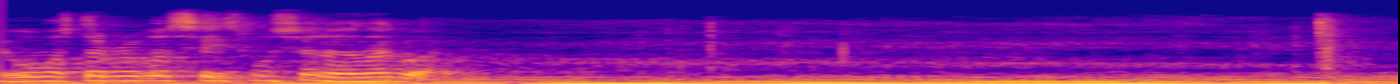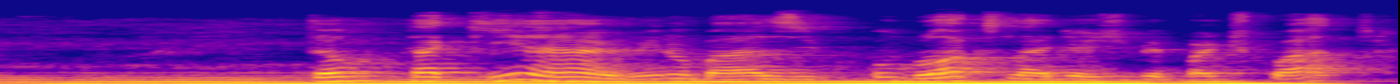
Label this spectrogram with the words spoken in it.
Eu vou mostrar para vocês funcionando agora. Então, está aqui, né, Arduino básico com blocos LED RGB parte 4.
